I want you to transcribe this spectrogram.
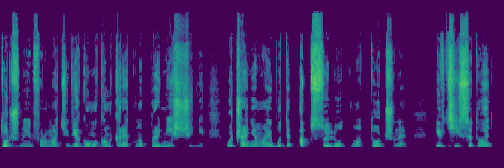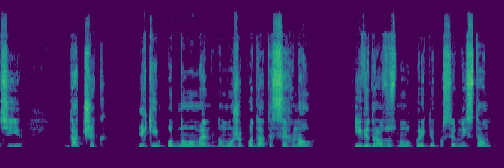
Точну інформацію, в якому конкретно приміщенні влучання має бути абсолютно точне, і в цій ситуації датчик, який одномоментно може подати сигнал і відразу знову перейти в пасивний стан,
